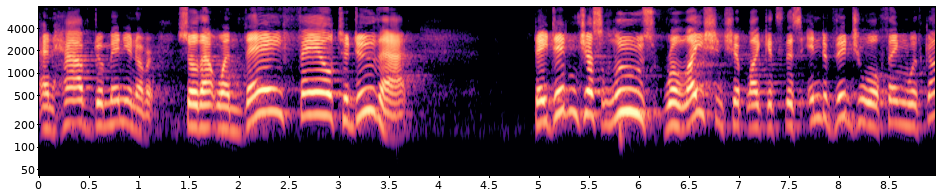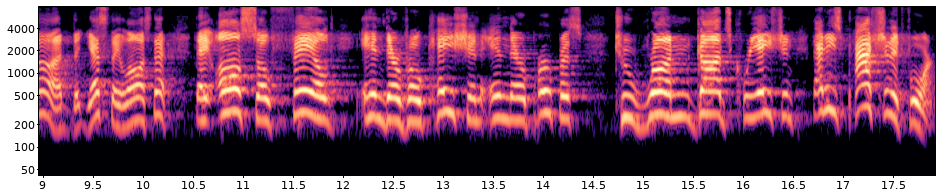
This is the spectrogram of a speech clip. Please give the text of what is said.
and have dominion over it. So that when they fail to do that, they didn't just lose relationship like it's this individual thing with God, that yes, they lost that. They also failed in their vocation, in their purpose to run God's creation that He's passionate for.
